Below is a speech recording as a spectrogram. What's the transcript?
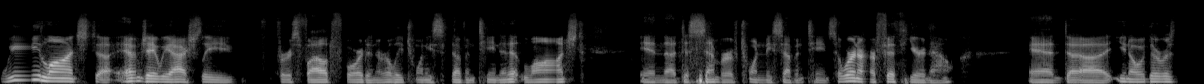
we launched uh, mj we actually first filed for it in early 2017 and it launched in uh, december of 2017 so we're in our fifth year now and uh, you know there was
